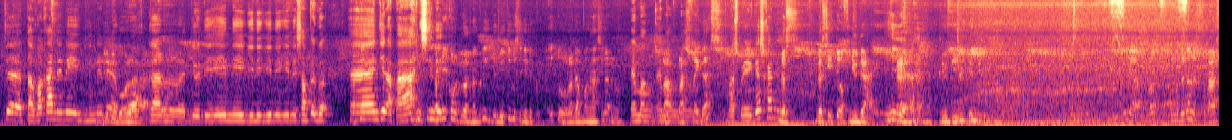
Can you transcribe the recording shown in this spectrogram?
Cek, tambahkan ini Judi deh bola. poker judi ini gini gini gini sampai gua anjir apaan sih Tapi kalau di luar negeri judi itu bisa jadi itu loh ladang penghasilan loh. emang emang Las Vegas, Las Vegas kan the, the city of Judai. Iya. Eh, judi, judi. Iya, lo maksudnya Las, Las,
